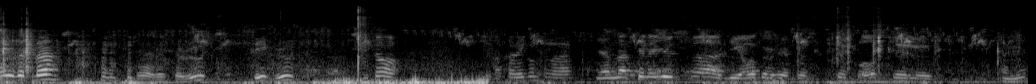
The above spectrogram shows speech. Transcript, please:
Ay, ugat ba? Yeah, there's a root. Big root. Ito. Nakalikon ko na lang. Yeah, I'm not gonna use uh, the auger here because it's too close to. Ayun.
